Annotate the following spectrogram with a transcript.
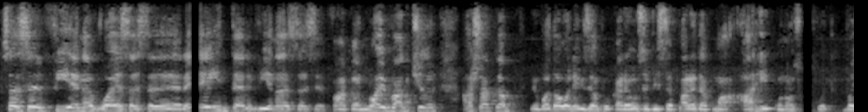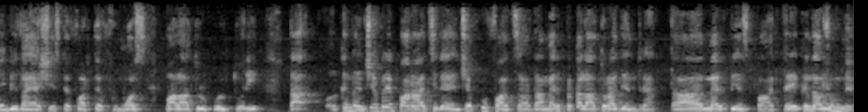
să se fie nevoie să se reintervină, să se facă noi vaccinuri, așa că eu vă dau un exemplu care o să vi se pare de acum arhi cunoscut. Vă invit la ea și este foarte frumos Palatul Culturii, dar când încep reparațiile, încep cu fațada, merg pe latura din dreapta, merg prin spate, când ajung din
